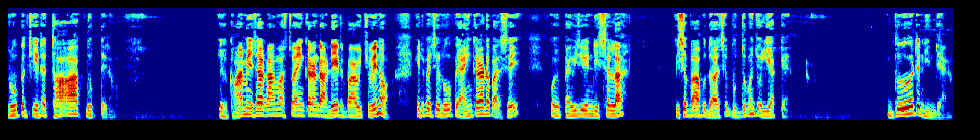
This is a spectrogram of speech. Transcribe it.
රූප තියෙන තාක් දුක් දෙනවා. ඒ කාමේශා කාමවස්තු අයින් කරන්න අඩේට පාවිච්චි වෙනවා. ඊට පස්සේ රූපය අයින් කරාට පස්සේ ওই පැවිදි වෙන්න ඉස්සලා ඉස බාපු දාසේ බුදුම ජොලියක් යන. දුවට නිින්ද යනවා.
